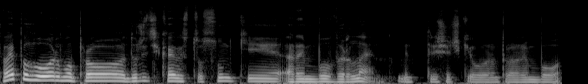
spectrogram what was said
Давай поговоримо про дуже цікаві стосунки Рембо Верлен. Ми трішечки говоримо про Рембо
